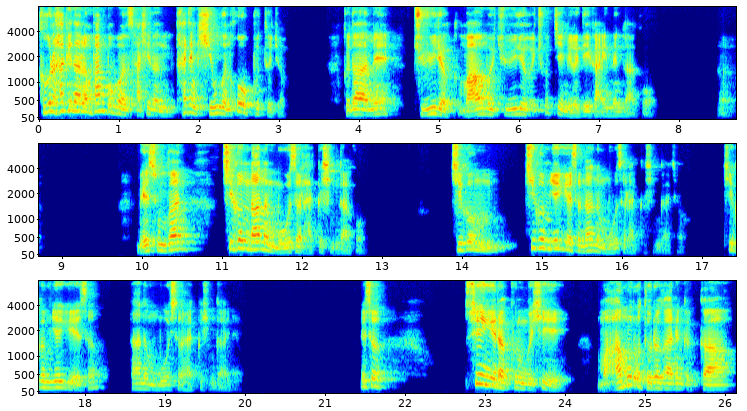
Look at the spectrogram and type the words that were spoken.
그걸 확인하는 방법은 사실은 가장 쉬운 건 호흡부터죠. 그 다음에 주의력, 마음의 주의력의 초점이 어디가 있는가고, 어. 매 순간 지금 나는 무엇을 할 것인가고, 지금, 지금 여기에서 나는 무엇을 할 것인가죠. 지금 여기에서 나는 무엇을 할 것인가죠. 그래서 수행이라 그런 것이 마음으로 들어가는 것과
